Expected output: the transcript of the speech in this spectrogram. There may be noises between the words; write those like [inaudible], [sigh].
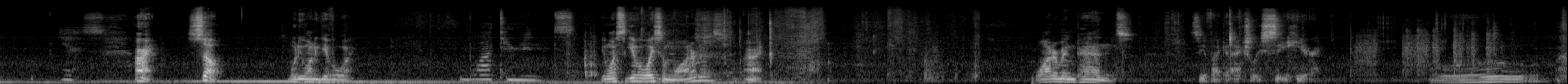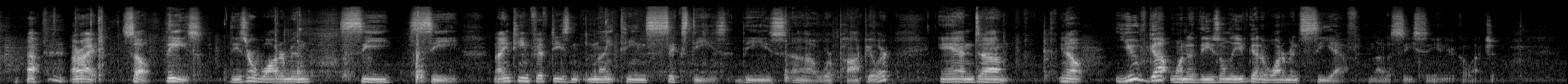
Yes. Alright, so, what do you want to give away? Watermans. He wants to give away some Watermans? Alright. Waterman pens. Let's see if I can actually see here. Ooh. [laughs] Alright, so these. These are Waterman CC. 1950s and 1960s, these uh, were popular. And, um, you know, you've got one of these, only you've got a Waterman CF, not a CC in your collection.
